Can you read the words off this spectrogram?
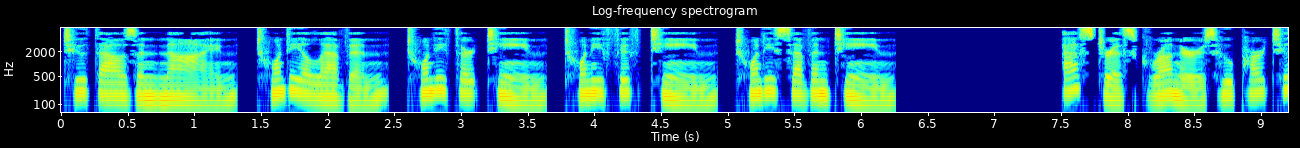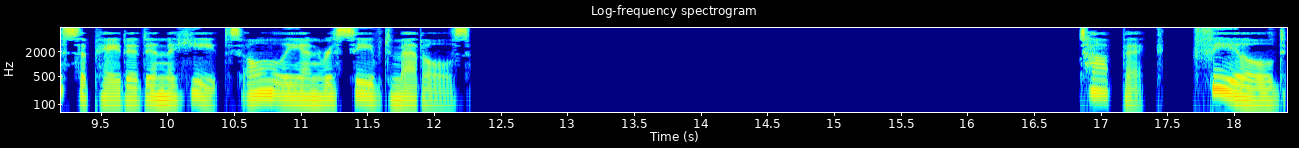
2009, 2011, 2013, 2015, 2017 Asterisk runners who participated in the heats only and received medals Topic: Field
